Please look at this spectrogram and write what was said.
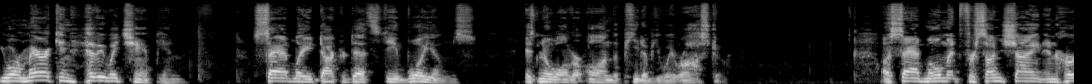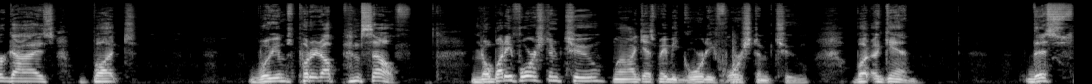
your American heavyweight champion. Sadly, Dr. Death Steve Williams is no longer on the PWA roster. A sad moment for Sunshine and her guys, but Williams put it up himself. Nobody forced him to. Well, I guess maybe Gordy forced him to. But again, this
